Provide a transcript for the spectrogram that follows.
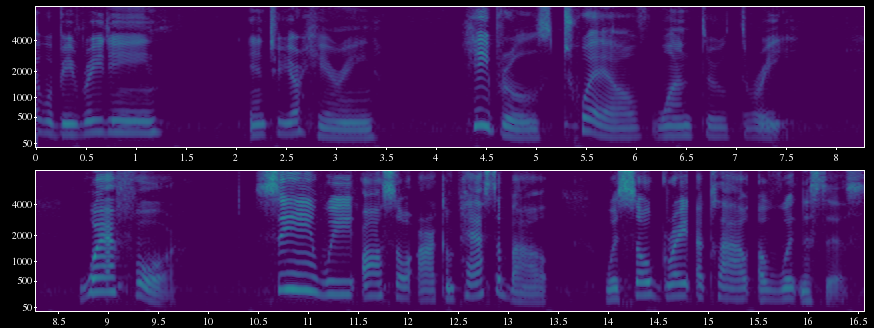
I will be reading into your hearing Hebrews 12 1 through 3. Wherefore, seeing we also are compassed about with so great a cloud of witnesses,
